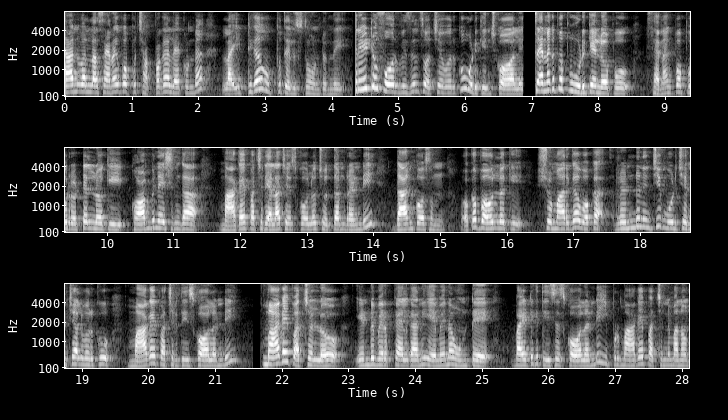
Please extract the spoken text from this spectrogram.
దానివల్ల శనగపప్పు చప్పగా లేకుండా లైట్గా ఉప్పు తెలుస్తూ ఉంటుంది. త్రీ టు ఫోర్ విజిల్స్ వచ్చే వరకు ఉడికించుకోవాలి. శనగపప్పు ఉడికేలోపు శనగపప్పు రొట్టెల్లోకి కాంబినేషన్గా మాగాయ పచ్చడి ఎలా చేసుకోవాలో చూద్దాం రండి. దానికోసం ఒక బౌల్లోకి సుమారుగా ఒక రెండు నుంచి మూడు చెంచాల వరకు మాగాయ పచ్చడి తీసుకోవాలండి. మాగాయ పచ్చడిలో ఎండు మిరపకాయలు కానీ ఏమైనా ఉంటే బయటికి తీసేసుకోవాలండి. ఇప్పుడు మాగాయ పచ్చడిని మనం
